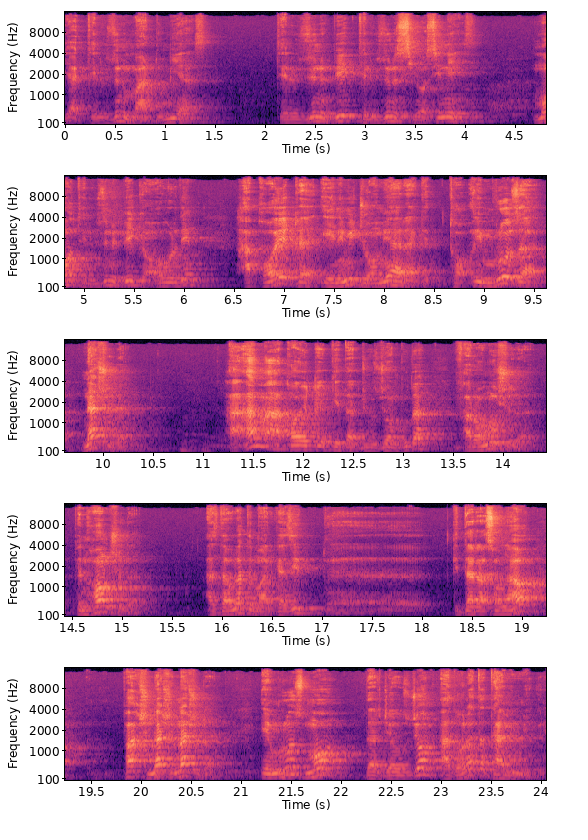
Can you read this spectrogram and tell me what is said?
یک تلویزیون مردمی است. تلویزیون بیگ تلویزیون سیاسی نیست. ما تلویزیون بیگ آوردیم. حقایق اینمی جامعه را که تا امروز نشده. همه حقایقی که در جوزجان بوده فراموش شده پنهان شده. از دولت مرکزی که در رسانه ها پخش نشده نشده. امروز ما در جوزجان عدالت تامین می‌کنیم.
